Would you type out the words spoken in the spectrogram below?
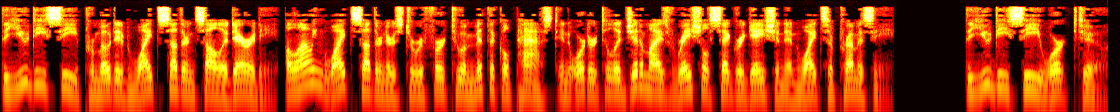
The UDC promoted white Southern solidarity, allowing white Southerners to refer to a mythical past in order to legitimize racial segregation and white supremacy. The UDC worked to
